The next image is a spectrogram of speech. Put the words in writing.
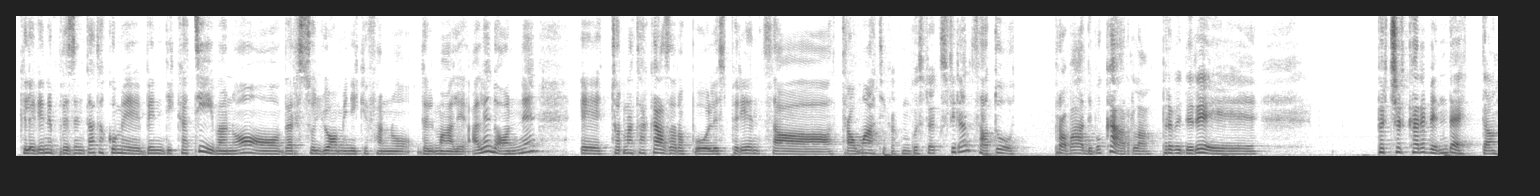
che le viene presentata come vendicativa no? verso gli uomini che fanno del male alle donne, e tornata a casa dopo l'esperienza traumatica con questo ex fidanzato, prova ad evocarla per vedere, per cercare vendetta.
